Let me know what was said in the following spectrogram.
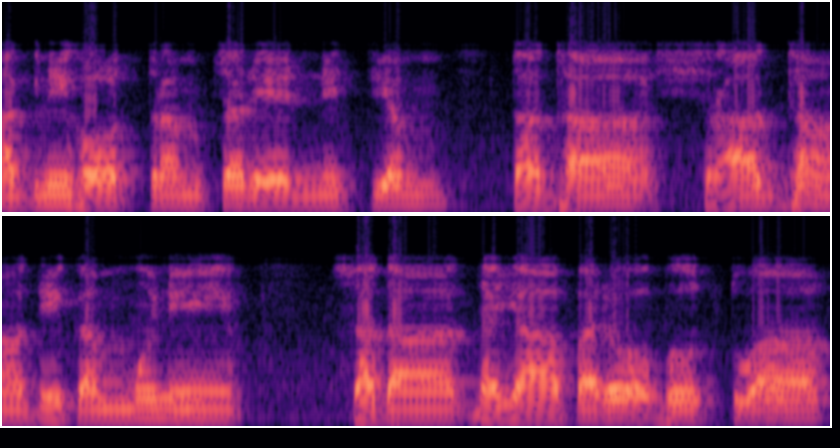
अग्निहोत्रं चरेन्नित्यं तथा श्राद्धादिकं मुने। सदा दयापरो भूत्वा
